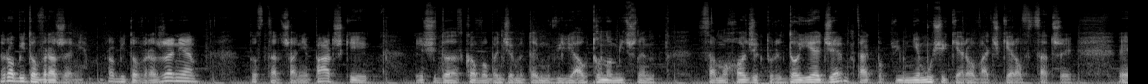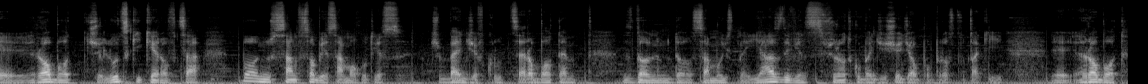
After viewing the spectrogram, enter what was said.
robi to wrażenie. Robi to wrażenie, dostarczanie paczki. Jeśli dodatkowo będziemy tutaj mówili o autonomicznym samochodzie, który dojedzie, tak, bo nie musi kierować kierowca, czy y, robot, czy ludzki kierowca, bo on już sam w sobie samochód jest, czy będzie wkrótce robotem zdolnym do samoistnej jazdy, więc w środku będzie siedział po prostu taki y, robot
